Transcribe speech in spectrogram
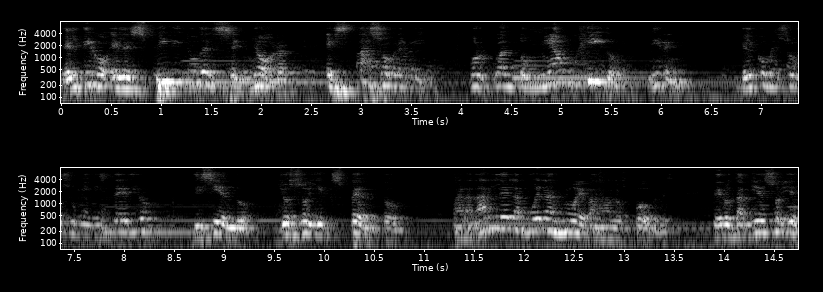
él dijo, el Espíritu del Señor está sobre mí, por cuando me ha ungido, miren, él comenzó su ministerio diciendo, yo soy experto para darle las buenas nuevas a los pobres, pero también soy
